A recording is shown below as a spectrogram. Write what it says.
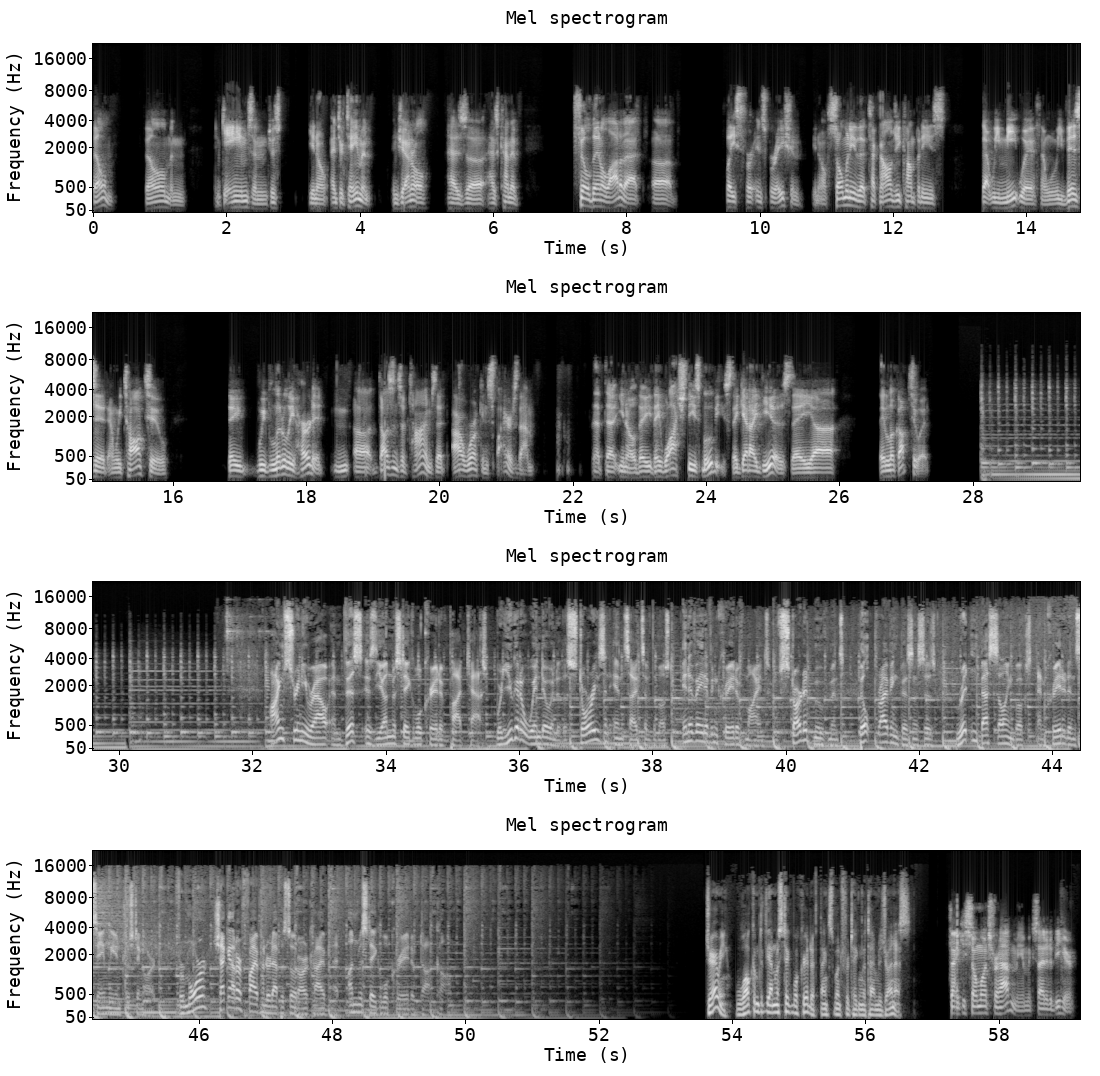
film, film, and and games, and just you know entertainment in general has uh, has kind of filled in a lot of that uh, place for inspiration. You know, so many of the technology companies that we meet with and we visit and we talk to they we've literally heard it uh, dozens of times that our work inspires them that that you know they they watch these movies they get ideas they uh, they look up to it I'm Srini Rao, and this is the Unmistakable Creative Podcast, where you get a window into the stories and insights of the most innovative and creative minds who've started movements, built thriving businesses, written best selling books, and created insanely interesting art. For more, check out our 500 episode archive at unmistakablecreative.com. Jeremy, welcome to the Unmistakable Creative. Thanks so much for taking the time to join us. Thank you so much for having me. I'm excited to be here.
